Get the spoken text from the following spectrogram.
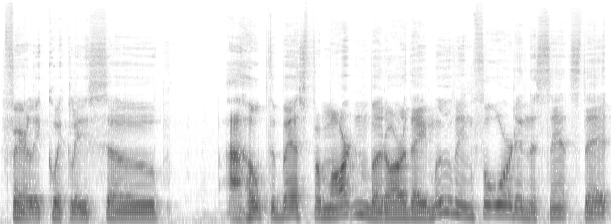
fairly quickly. So I hope the best for Martin, but are they moving forward in the sense that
